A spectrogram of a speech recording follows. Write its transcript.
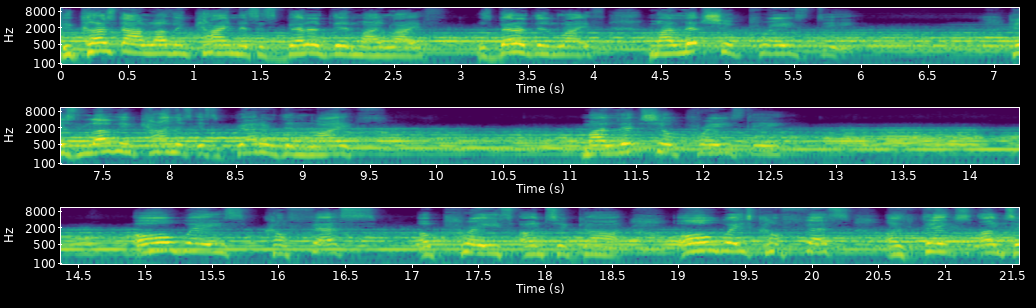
Because thy loving kindness is better than my life, is better than life, my lips shall praise thee. His loving kindness is better than life. My lips shall praise thee. Always confess a praise unto God. Always confess a thanks unto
